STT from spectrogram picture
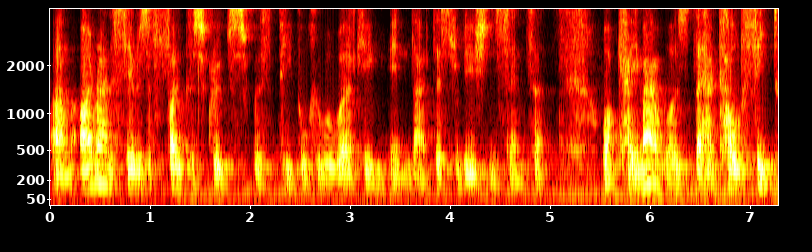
Um, I ran a series of focus groups with people who were working in that distribution centre. What came out was they had cold feet.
